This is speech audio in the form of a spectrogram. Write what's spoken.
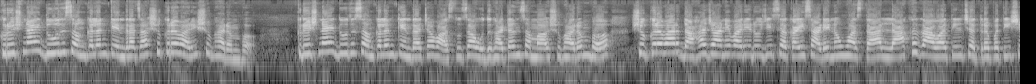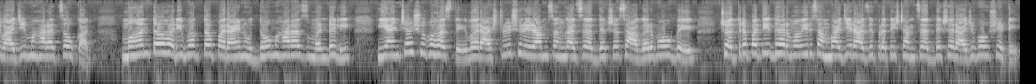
कृष्णाई दूध संकलन केंद्राचा शुक्रवारी शुभारंभ. कृष्णाई दूध संकलन केंद्राच्या वास्तूचा उद्घाटन समा शुभारंभ शुक्रवार दहा जानेवारी रोजी सकाळी साडेनऊ वाजता लाख गावातील छत्रपती शिवाजी महाराज चौकात महंत हरिभक्त परायण उद्धव महाराज मंडलिक यांच्या शुभ हस्ते व राष्ट्रीय श्रीराम संघाचे अध्यक्ष सागरभाऊ बेग छत्रपती धर्मवीर संभाजी राजे प्रतिष्ठानचे अध्यक्ष राजूभाऊ शेटे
